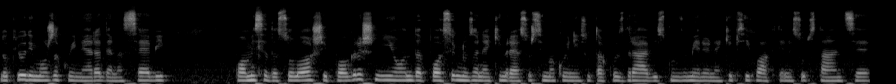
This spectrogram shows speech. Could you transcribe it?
dok ljudi možda koji ne rade na sebi pomisle da su loši i pogrešni i onda posegnu za nekim resursima koji nisu tako zdravi, skonzumiraju neke psihoaktivne substance,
